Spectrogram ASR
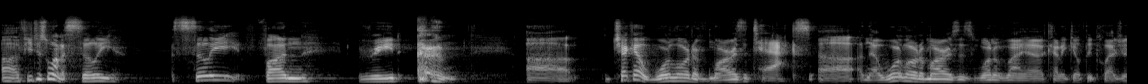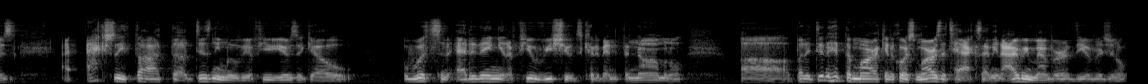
Uh, if you just want a silly, silly, fun read, uh, check out Warlord of Mars Attacks. Uh, now, Warlord of Mars is one of my uh, kind of guilty pleasures. I actually thought the Disney movie a few years ago, with some editing and a few reshoots, could have been phenomenal. Uh, but it didn't hit the mark. And of course, Mars Attacks. I mean, I remember the original.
